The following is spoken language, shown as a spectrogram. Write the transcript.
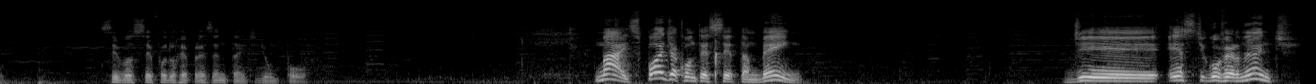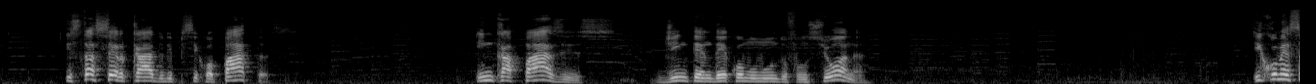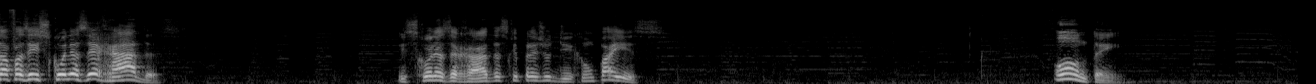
se você for o representante de um povo. Mas pode acontecer também de este governante estar cercado de psicopatas incapazes de entender como o mundo funciona e começar a fazer escolhas erradas. Escolhas erradas que prejudicam o país. Ontem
